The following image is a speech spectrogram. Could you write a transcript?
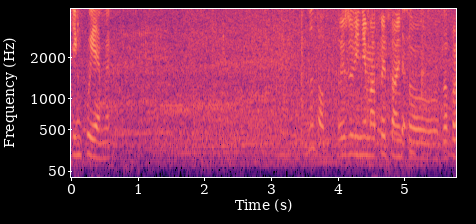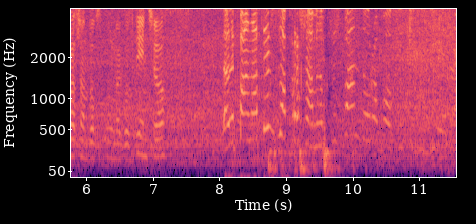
Dziękujemy. No dobrze. To jeżeli nie ma pytań, to zapraszam do wspólnego zdjęcia. Ale pana też zapraszamy, no przecież pan do roboty się wybiera.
